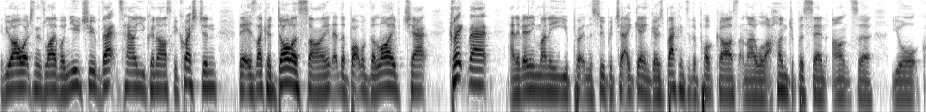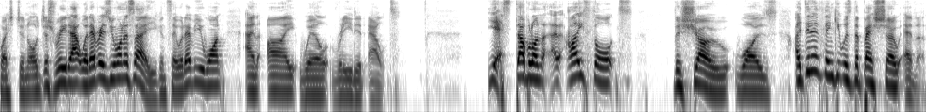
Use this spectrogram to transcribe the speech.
If you are watching this live on YouTube, that's how you can ask a question. There is like a dollar sign at the bottom of the live chat. Click that and if any money you put in the super chat again goes back into the podcast, and I will 100% answer your question or just read out whatever it is you want to say. You can say whatever you want, and I will read it out. Yes, double on. I thought the show was I didn't think it was the best show ever.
